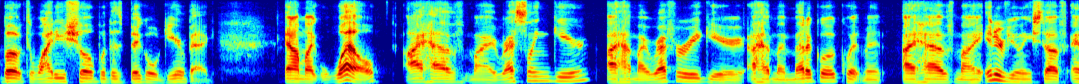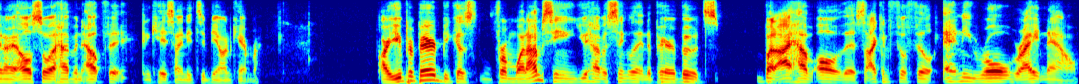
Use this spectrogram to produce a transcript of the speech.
booked. Why do you show up with this big old gear bag? And I'm like, well, I have my wrestling gear, I have my referee gear, I have my medical equipment, I have my interviewing stuff, and I also have an outfit in case I need to be on camera. Are you prepared? Because from what I'm seeing, you have a singlet and a pair of boots, but I have all of this. I can fulfill any role right now,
